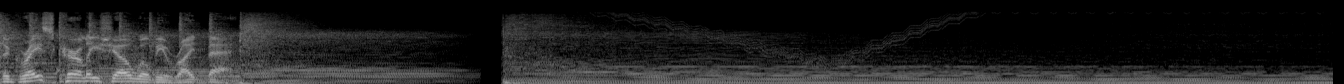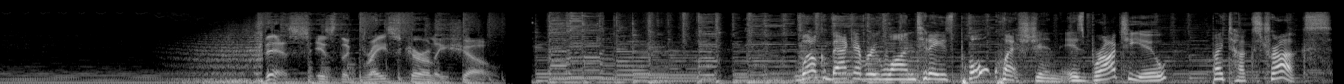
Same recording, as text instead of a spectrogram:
The Grace Curley Show will be right back. This is the Grace Curley Show. Welcome back, everyone. Today's poll question is brought to you by Tux Trucks.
